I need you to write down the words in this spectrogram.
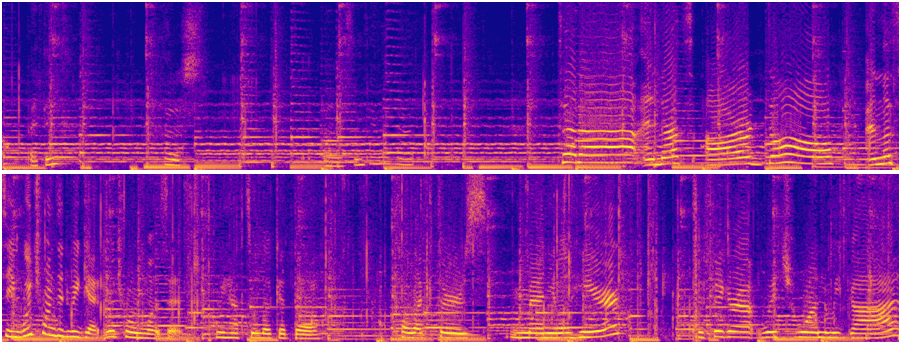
I think. How does. Oh, something like that. Ta-da! And that's our doll. And let's see, which one did we get? Which one was it? We have to look at the collector's manual here to figure out which one we got.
